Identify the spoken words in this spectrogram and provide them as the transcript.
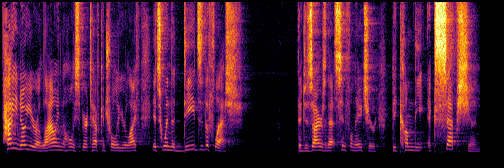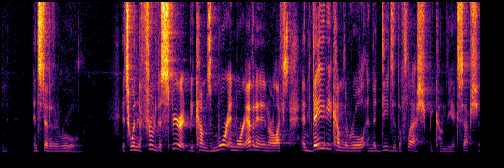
How do you know you're allowing the Holy Spirit to have control of your life? It's when the deeds of the flesh, the desires of that sinful nature, become the exception instead of the rule. It's when the fruit of the Spirit becomes more and more evident in our lives, and they become the rule, and the deeds of the flesh become the exception.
